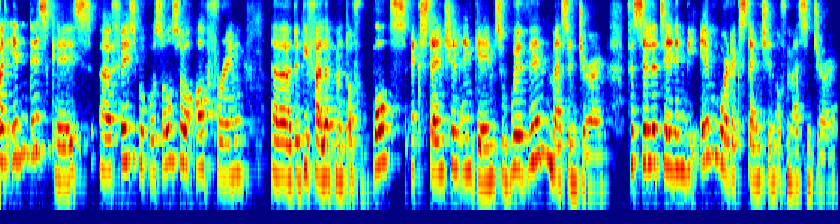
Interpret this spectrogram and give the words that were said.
But in this case, uh, Facebook was also offering uh, the development of bots, extension, and games within Messenger, facilitating the inward extension of Messenger,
